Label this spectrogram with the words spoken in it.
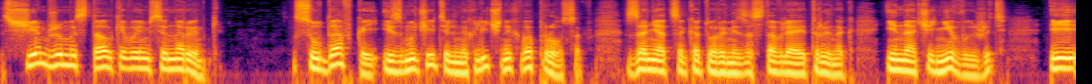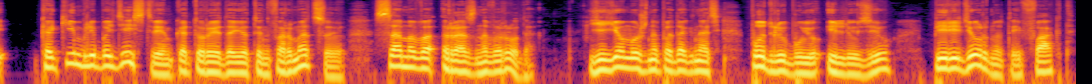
с чем же мы сталкиваемся на рынке? с удавкой из мучительных личных вопросов, заняться которыми заставляет рынок иначе не выжить, и каким-либо действием, которое дает информацию самого разного рода. Ее можно подогнать под любую иллюзию, передернутый факт,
